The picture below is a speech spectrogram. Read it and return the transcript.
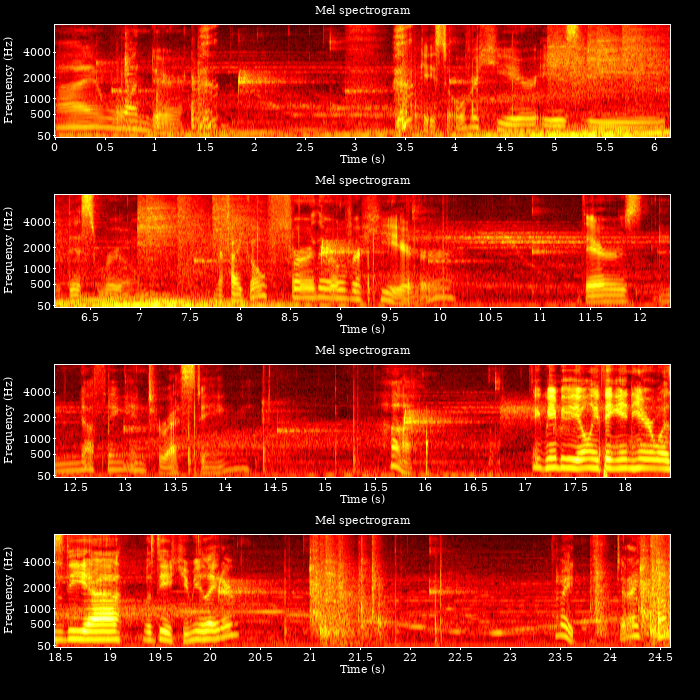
I wonder. Okay, so over here is the this room. And if I go further over here, there's nothing interesting. Huh. I think maybe the only thing in here was the uh, was the accumulator. Wait, did I come?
